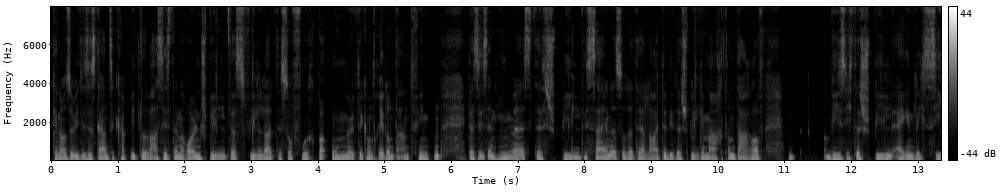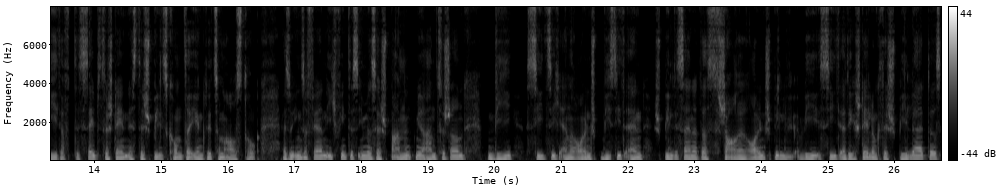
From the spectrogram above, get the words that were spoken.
genauso wie dieses ganze Kapitel, was ist ein Rollenspiel, das viele Leute so furchtbar unnötig und redundant finden. Das ist ein Hinweis des Spieldesigners oder der Leute, die das Spiel gemacht haben, darauf, wie sich das Spiel eigentlich sieht. Auf das Selbstverständnis des Spiels kommt da irgendwie zum Ausdruck. Also insofern, ich finde es immer sehr spannend, mir anzuschauen, wie sieht sich ein Rollenspiel, wie sieht ein Spieldesigner das Genre Rollenspiel, wie sieht er die Stellung des Spielleiters,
